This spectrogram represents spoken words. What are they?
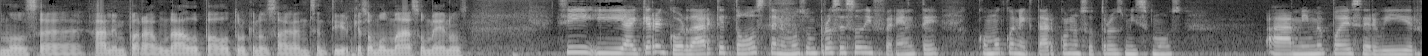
nos uh, jalen para un lado, para otro, que nos hagan sentir que somos más o menos. Sí, y hay que recordar que todos tenemos un proceso diferente, cómo conectar con nosotros mismos. A mí me puede servir,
